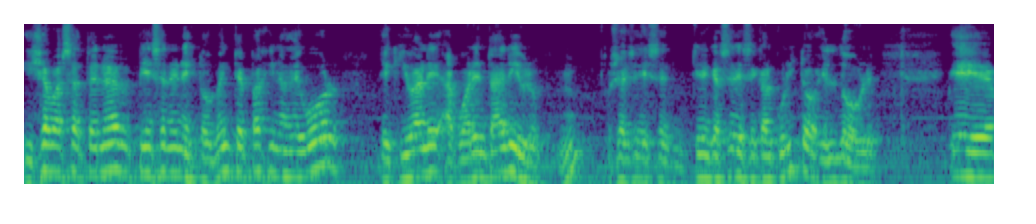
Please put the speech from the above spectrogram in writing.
y ya vas a tener, piensen en esto, 20 páginas de Word equivale a 40 de libro. O sea, tienen que hacer ese calculito el doble. Eh,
